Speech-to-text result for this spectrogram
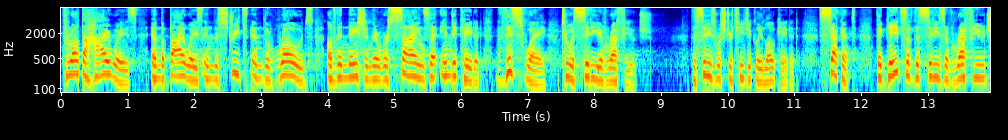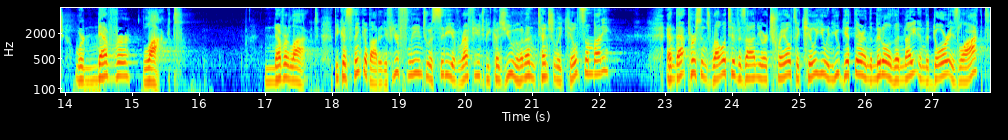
Throughout the highways and the byways, in the streets and the roads of the nation, there were signs that indicated this way to a city of refuge. The cities were strategically located. Second, the gates of the cities of refuge were never locked. Never locked. Because think about it if you're fleeing to a city of refuge because you have unintentionally killed somebody, and that person's relative is on your trail to kill you, and you get there in the middle of the night and the door is locked,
